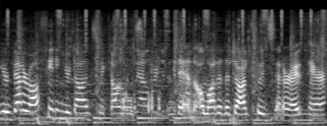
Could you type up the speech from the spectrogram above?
You're better off feeding your dogs McDonald's than a lot of the dog foods that are out there.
